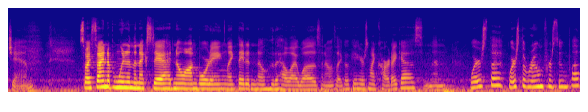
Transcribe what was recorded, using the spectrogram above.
gym. So I signed up and went in the next day. I had no onboarding, like they didn't know who the hell I was, and I was like, okay, here's my card, I guess. And then where's the where's the room for Zumba?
